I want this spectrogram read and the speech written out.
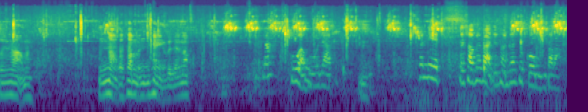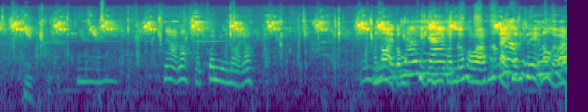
ก็หน่อยมันมันหน่อยก็ซ้ำมันใหญ่ไปแล้วเนาะกูอะกูอยากข้าวเหนียวจะชอบให้บาดจนถอนเลือดสุกลมตลอดเนี่ยเนาะหัดคนอยู่หน่อยเนาะมันน้อยต้องคิดดีๆก่อนเด้อเพราะว่ามันไก่เคลื่อนเซ่เนาะแบบว่า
